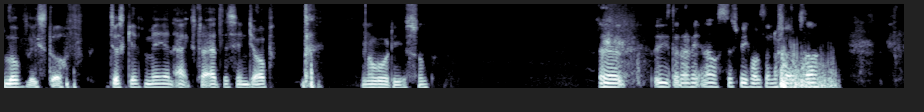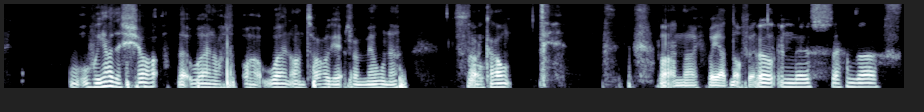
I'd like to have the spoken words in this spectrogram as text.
Lovely stuff. Just give me an extra editing job. No worries, son. Uh, is there anything else to speak about in the first half? We had a shot that weren't off, or weren't on target from Milner. That No. count? oh no, we had nothing. Well, in the second half,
